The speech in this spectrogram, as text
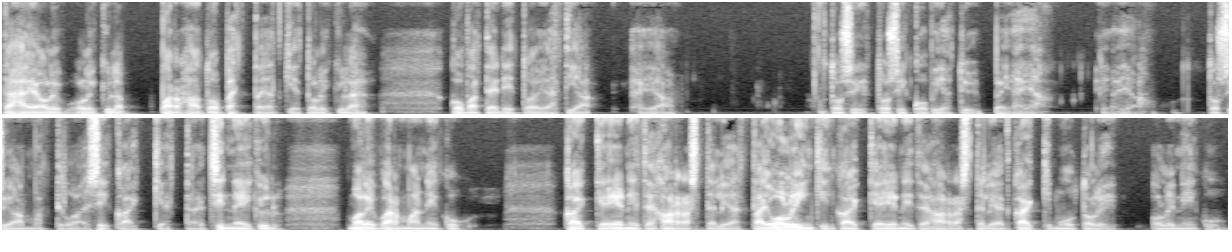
tähän ja oli, oli kyllä parhaat opettajatkin, että oli kyllä kovat editoijat ja, ja, ja tosi, tosi kovia tyyppejä ja, ja, ja tosi ammattilaisia kaikki, että, että sinne ei kyllä, mä olin varmaan niin kuin kaikkein eniten harrastelija, tai olinkin kaikkein eniten harrastelija, että kaikki muut oli, oli niin kuin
